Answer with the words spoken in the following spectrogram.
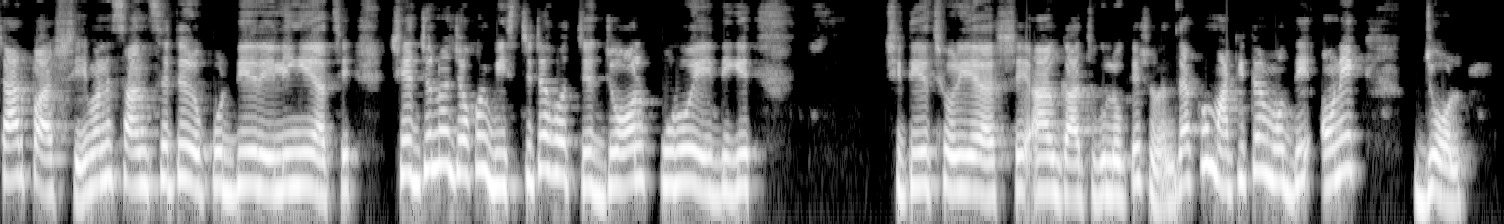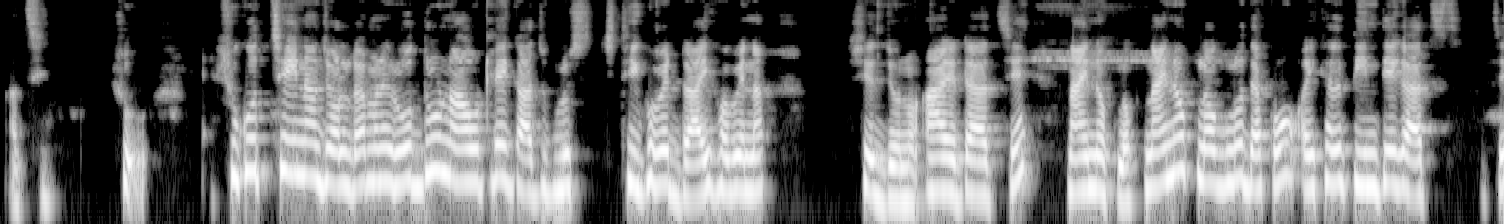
চারপাশে মানে সানসেটের ওপর দিয়ে রেলিং এ আছে। সেজন্য যখন বৃষ্টিটা হচ্ছে, জল পুরো এইদিকে ছিটিয়ে ছড়িয়ে আসে, আর গাছগুলোকে শোনা দেখো মাটিটার মধ্যে অনেক জল আছে। শুকোচ্ছেই না জলটা মানে রৌদ্র না উঠলে গাছগুলো ঠিকভাবে ড্রাই হবে না সেজন্য। আর এটা আছে নাইন ও ক্লক নাইন ও ক্লকগুলো দেখো, এখানে তিনটে গাছ আছে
